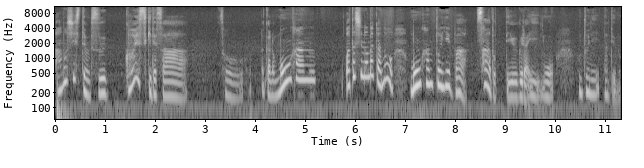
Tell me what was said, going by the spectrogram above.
あのシステムすっごい好きでさ。そう。だからモンハン私の中のモンハンといえばサードっていうぐらいもう本当に何て言うの？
